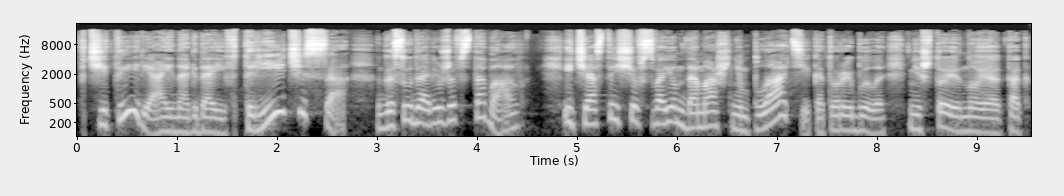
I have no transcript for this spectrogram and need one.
В четыре, а иногда и в три часа государь уже вставал и часто еще в своем домашнем платье, которое было не что иное, как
